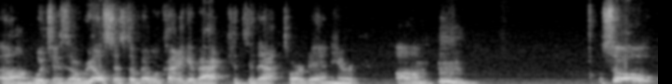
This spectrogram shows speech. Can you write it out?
um, which is a real system, and we'll kind of get back to, that toward the end here. Um, so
